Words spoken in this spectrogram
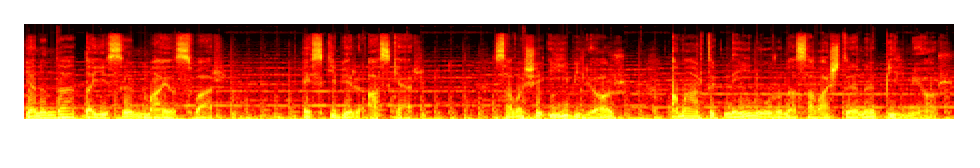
Yanında dayısı Miles var. Eski bir asker. Savaşı iyi biliyor ama artık neyin uğruna savaştığını bilmiyor.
